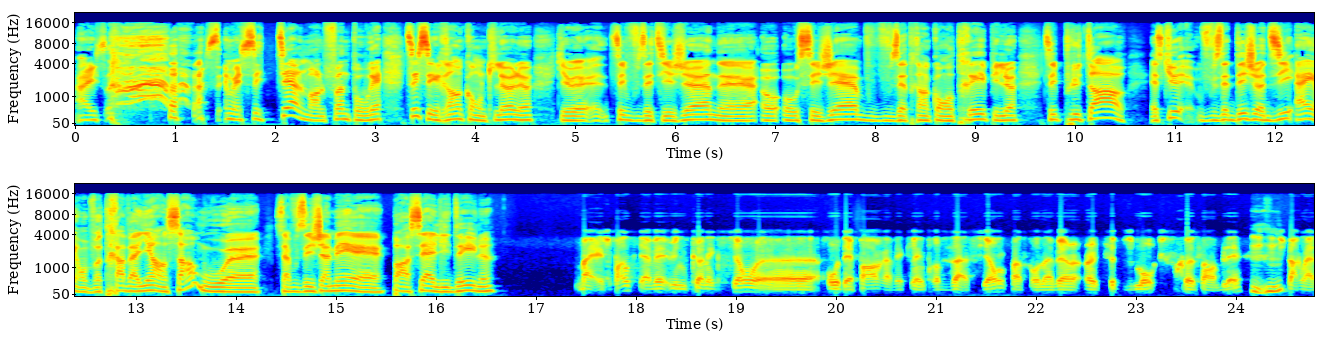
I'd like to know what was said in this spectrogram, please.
mais c'est tellement le fun pour vrai. Tu sais, ces rencontres-là, là, que tu vous étiez jeune euh, au, cégep, vous vous êtes rencontrés, puis là, tu sais, plus tard, est-ce que vous êtes déjà dit, hey, on va travailler ensemble ou euh, ça vous est jamais euh, passé à l'idée, là? Ben, je pense qu'il y avait une connexion au départ avec l'improvisation parce qu'on avait un, type d'humour qui se ressemblait. Mm-hmm. Puis par la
